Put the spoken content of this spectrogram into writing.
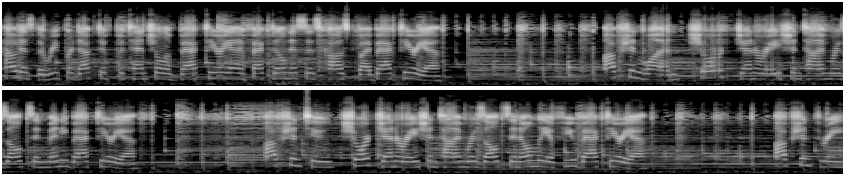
How does the reproductive potential of bacteria affect illnesses caused by bacteria? Option 1 Short generation time results in many bacteria. Option 2 Short generation time results in only a few bacteria. Option 3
